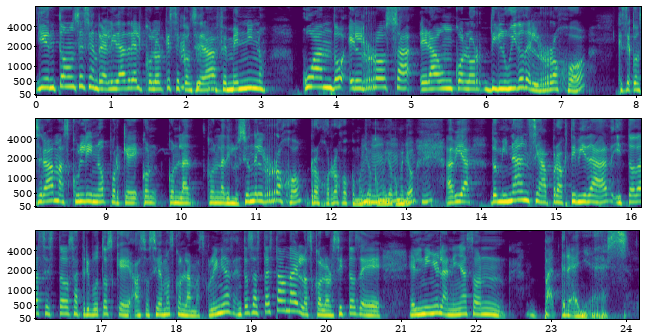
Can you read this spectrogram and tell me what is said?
Y entonces en realidad era el color que se consideraba femenino, cuando el rosa era un color diluido del rojo que se consideraba masculino porque con, con la, con la dilución del rojo, rojo, rojo, como yo, como yo, como yo, había dominancia, proactividad y todos estos atributos que asociamos con la masculinidad. Entonces, hasta esta onda de los colorcitos de el niño y la niña son patrañas.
